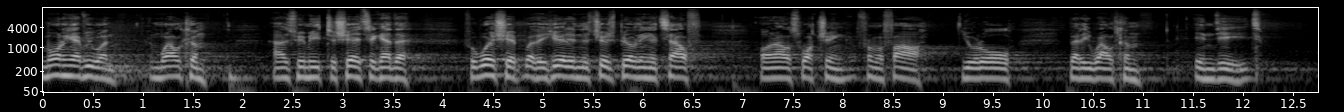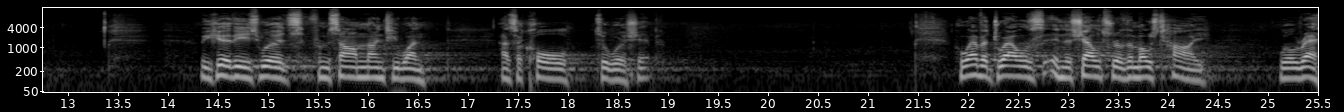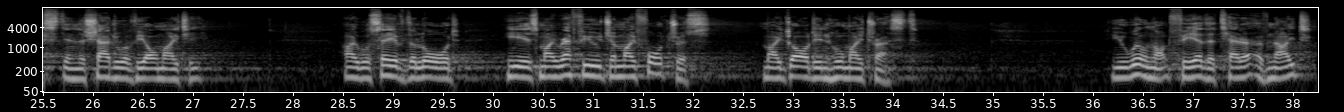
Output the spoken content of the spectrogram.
Good morning, everyone, and welcome as we meet to share together for worship, whether here in the church building itself or else watching from afar. You are all very welcome indeed. We hear these words from Psalm 91 as a call to worship. Whoever dwells in the shelter of the Most High will rest in the shadow of the Almighty. I will say of the Lord, He is my refuge and my fortress, my God in whom I trust. You will not fear the terror of night,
